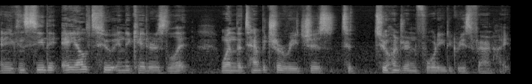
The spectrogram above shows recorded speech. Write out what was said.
And you can see the AL2 indicator is lit when the temperature reaches to 240 degrees Fahrenheit.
